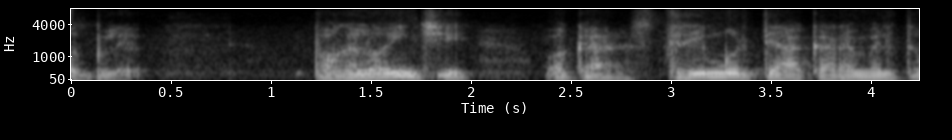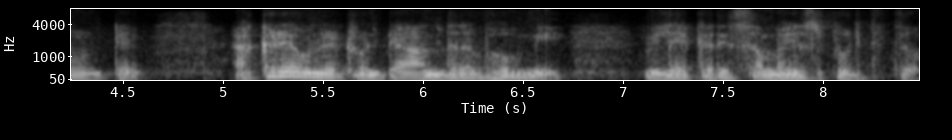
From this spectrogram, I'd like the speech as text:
చూపులే. పొగలోంచి ఒక స్త్రీమూర్తి ఆకారం వెళుతూ ఉంటే అక్కడే ఉన్నటువంటి ఆంధ్రభూమి విలేకరి సమయస్ఫూర్తితో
